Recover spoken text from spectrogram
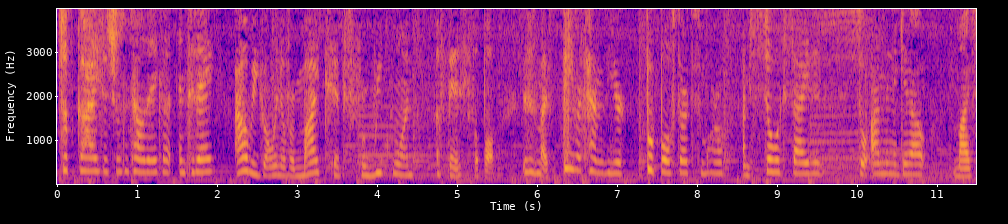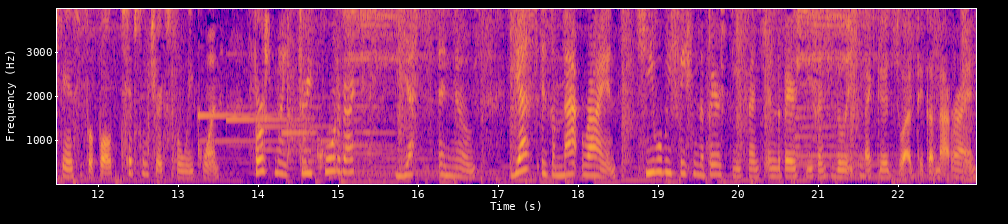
What's up, guys? It's Justin Talladega, and today I'll be going over my tips for week one of fantasy football. This is my favorite time of the year. Football starts tomorrow. I'm so excited. So, I'm to get out my fantasy football tips and tricks for week one. First, my three quarterbacks yes and no's. Yes is a Matt Ryan. He will be facing the Bears defense, and the Bears defense really isn't that good, so I'd pick up Matt Ryan.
